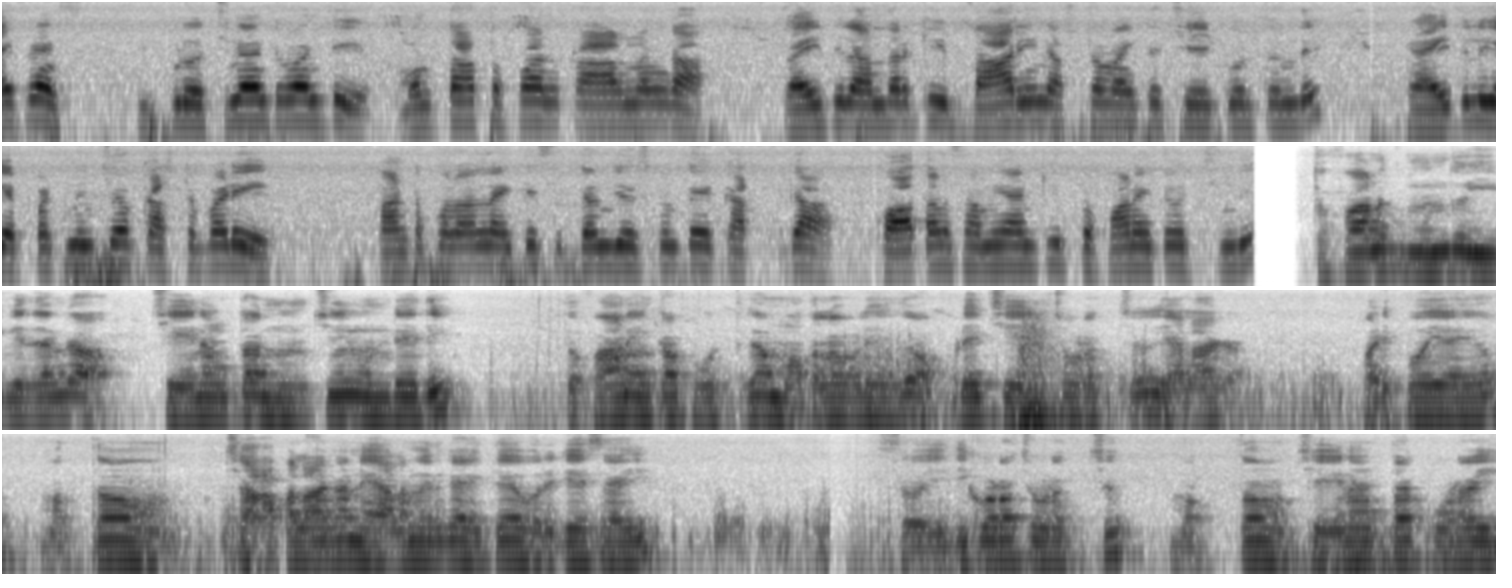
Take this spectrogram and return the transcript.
హాయ్ ఫ్రెండ్స్ ఇప్పుడు వచ్చినటువంటి ముంతా తుఫాన్ కారణంగా రైతులందరికీ భారీ నష్టం అయితే చేకూరుతుంది. రైతులు ఎప్పటి నుంచో కష్టపడి పంట పొలాలను అయితే సిద్ధం చేసుకుంటే కరెక్ట్గా కోతల సమయానికి తుఫాన్ అయితే వచ్చింది. తుఫానుకు ముందు ఈ విధంగా చేనంతా నుంచి ఉండేది. తుఫాన్ ఇంకా పూర్తిగా మొదలవ్వలేదు. అప్పుడే చేను చూడొచ్చు ఎలాగ పడిపోయాయో. మొత్తం చేపలాగా నేల మీదగా అయితే ఒరిగేశాయి. సో ఇది కూడా చూడొచ్చు. మొత్తం చైన్ అంతా కూడా ఈ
